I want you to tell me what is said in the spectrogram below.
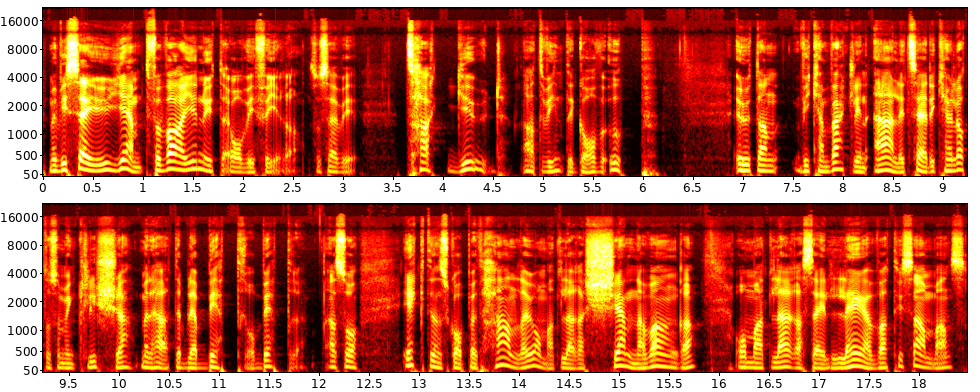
Men vi säger ju jämt, för varje nytt år vi firar, så säger vi Tack Gud att vi inte gav upp. Utan vi kan verkligen ärligt säga, det kan ju låta som en klyscha, med det här att det blir bättre och bättre. Alltså, äktenskapet handlar ju om att lära känna varandra, om att lära sig leva tillsammans,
